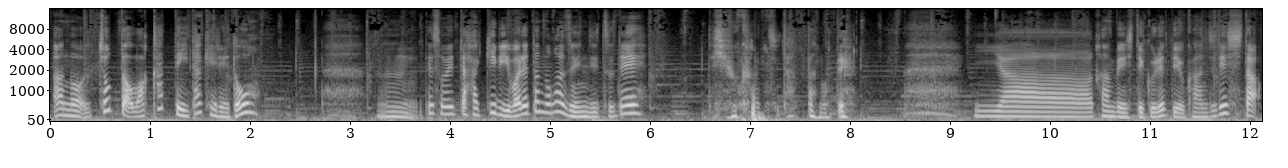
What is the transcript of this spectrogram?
あのちょっとは分かっていたけれど、うん、でそうやってはっきり言われたのが前日でっていう感じだったので。いやー勘弁してくれっていう感じでした。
